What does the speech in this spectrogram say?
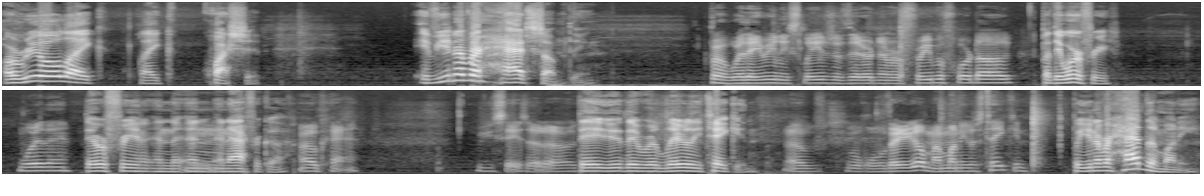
a real like like question. If you never had something, bro, were they really slaves if they were never free before, dog? but they were free, Were they? they were free in in, in, in Mm. Africa. Okay. You say so, dog. They they were literally taken, oh, well, there you go. My money was taken. but you never had the money.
